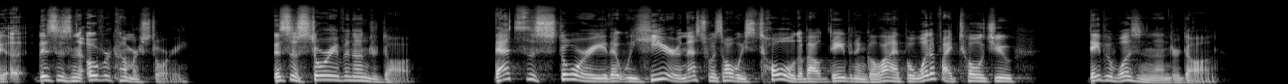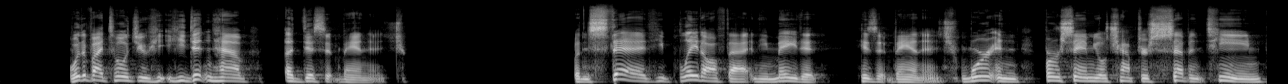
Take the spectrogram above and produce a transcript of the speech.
Uh, this is an overcomer story. This is a story of an underdog. That's the story that we hear, and that's what's always told about David and Goliath. But what if I told you David wasn't an underdog? What if I told you he, he didn't have a disadvantage? But instead, he played off that and he made it his advantage. We're in 1 Samuel chapter 17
